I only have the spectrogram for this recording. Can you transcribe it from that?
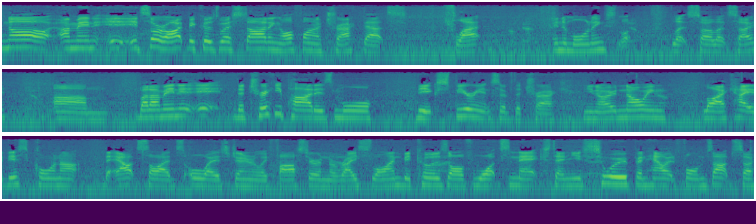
No, I mean it, it's all right because we're starting off on a track that's flat in the mornings. like, Let's so let's say, um, but I mean it, it, the tricky part is more the experience of the track. You know, knowing like, hey, this corner. The outside's always generally faster in the race line because of what's next and you swoop and how it forms up. So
